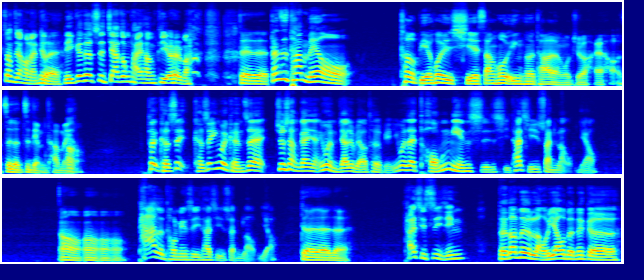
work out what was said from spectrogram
这样讲好难听对。你哥哥是家中排行第二嘛？对对，但是他没有特别会协商或迎合他人，我觉得还好，这个这点他没有。哦。对，可是可是因为可能在，就像刚才讲，因为我们家就比较特别，因为在童年时期，他其实算老幺，哦哦哦哦，他的童年时期他其实算老幺，对对对，他其实已经得到那个老幺的那个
